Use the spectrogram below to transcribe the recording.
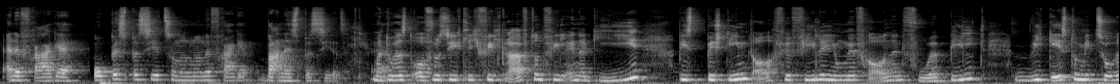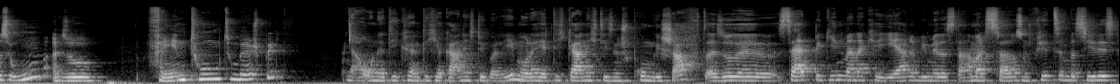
eine Frage, ob es passiert, sondern nur eine Frage, wann es passiert. Meine, du hast offensichtlich viel Kraft und viel Energie, bist bestimmt auch für viele junge Frauen ein Vorbild. Wie gehst du mit sowas um? Also Fantum zum Beispiel? Ja, ohne die könnte ich ja gar nicht überleben oder hätte ich gar nicht diesen Sprung geschafft. Also äh, seit Beginn meiner Karriere, wie mir das damals 2014 passiert ist,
